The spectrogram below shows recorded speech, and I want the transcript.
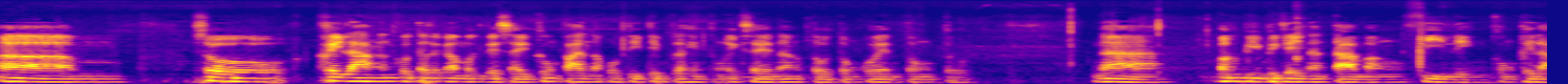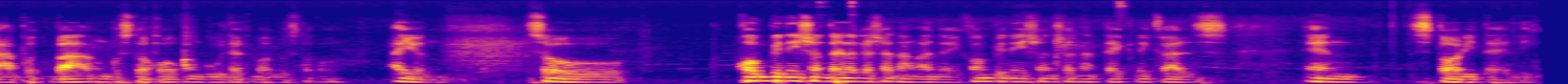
um so kailangan ko talaga mag-decide kung paano ko titimplahin tong eksena ng totong kwentong to na magbibigay ng tamang feeling kung kilabot ba ang gusto ko, kung gulat ba ang gusto ko. Ayun. So, combination talaga siya ng ano eh, combination siya ng technicals and storytelling.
